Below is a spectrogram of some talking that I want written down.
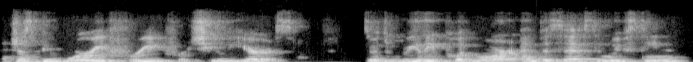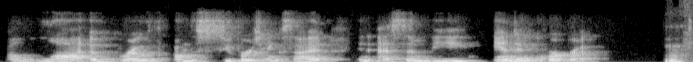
and just be worry free for two years. So it's really put more emphasis, and we've seen a lot of growth on the super tank side in SMB and in corporate. Mm.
